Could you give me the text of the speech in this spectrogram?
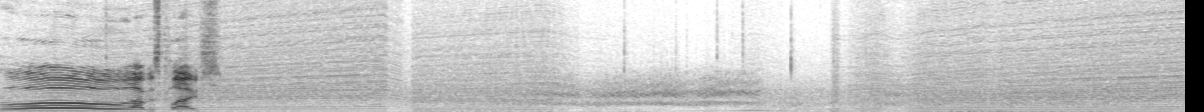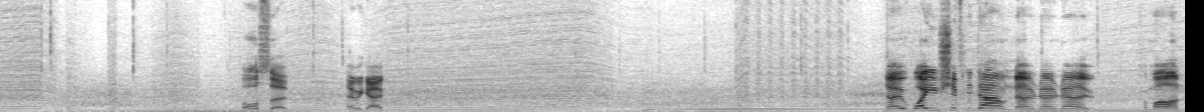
Oh, that was close. Awesome. There we go. No, why are you shifting down? No, no, no. Come on.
